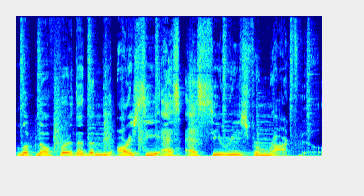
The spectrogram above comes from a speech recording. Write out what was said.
look no further than the RCSS series from Rockville.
